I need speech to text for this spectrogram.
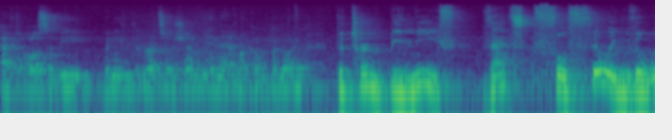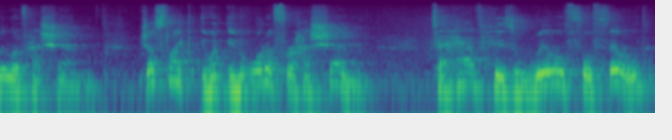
have to also be beneath the Ratzon Hashem in that Makam Panoi. The term beneath that's fulfilling the will of Hashem. Just like in order for Hashem to have his will fulfilled,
